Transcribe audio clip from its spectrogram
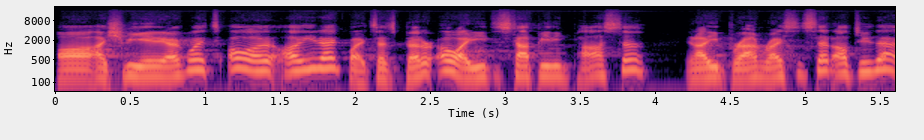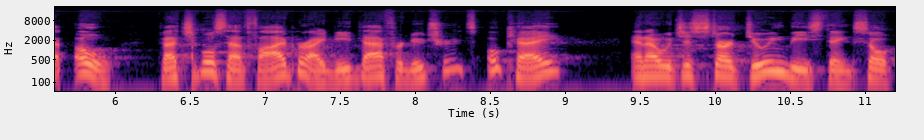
uh, I should be eating egg whites. Oh, I'll, I'll eat egg whites. That's better. Oh, I need to stop eating pasta and I eat brown rice instead. I'll do that. Oh, vegetables have fiber. I need that for nutrients. Okay and I would just start doing these things. So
